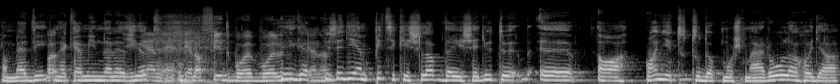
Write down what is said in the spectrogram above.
a Medi, a, nekem minden ez igen, jött. Igen, a fitballból. Igen, igen, és egy ilyen pici kis labda és egy ütő. A, annyit tudok most már róla, hogy a,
